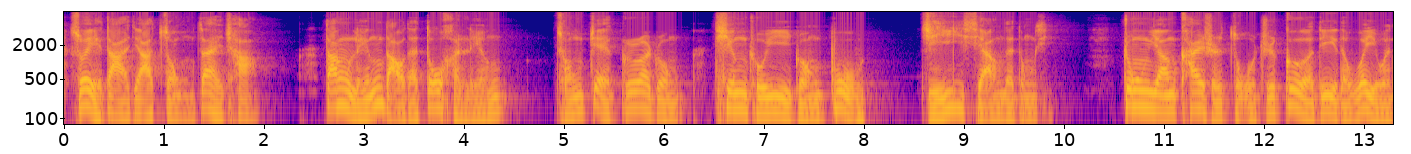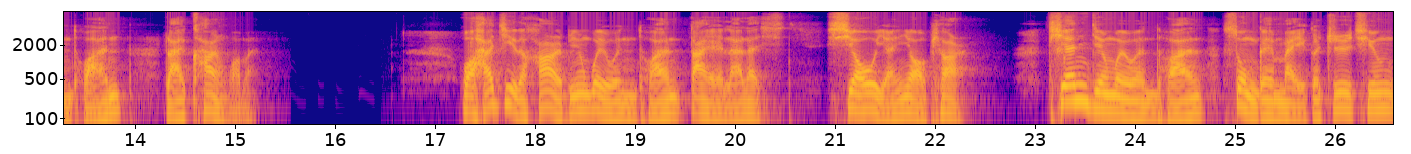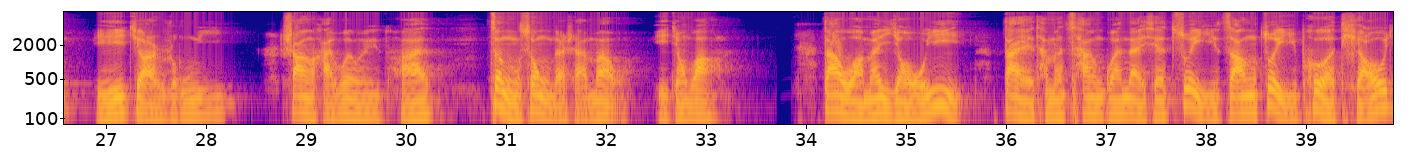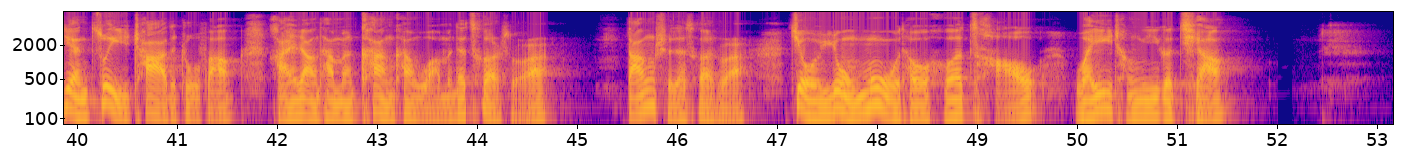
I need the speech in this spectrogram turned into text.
所以大家总在唱。当领导的都很灵。从这歌中听出一种不吉祥的东西，中央开始组织各地的慰问团来看我们。我还记得哈尔滨慰问团带来了消炎药片天津慰问团送给每个知青一件绒衣，上海慰问团赠送的什么已经忘了。但我们有意带他们参观那些最脏、最破、条件最差的住房，还让他们看看我们的厕所。当时的厕所就用木头和草围成一个墙，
